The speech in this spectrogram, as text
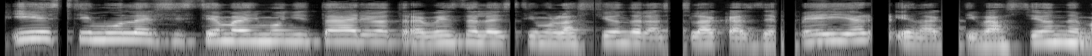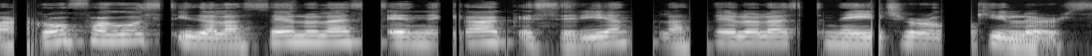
Y estimula el sistema inmunitario a través de la estimulación de las placas de Peyer y la activación de macrófagos y de las células NK, que serían las células Natural Killers.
